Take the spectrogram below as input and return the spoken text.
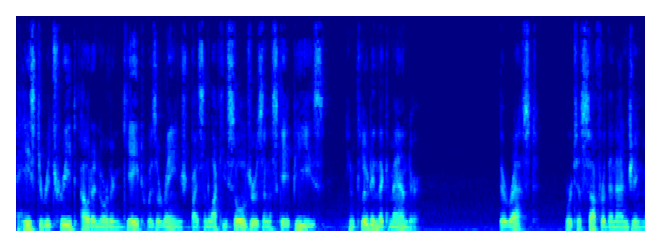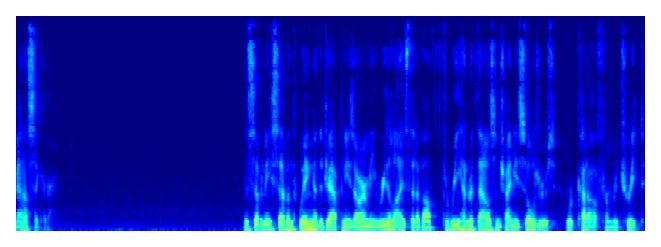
A hasty retreat out a northern gate was arranged by some lucky soldiers and escapees, including the commander. The rest were to suffer the Nanjing massacre. The 77th Wing of the Japanese Army realized that about 300,000 Chinese soldiers were cut off from retreat.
